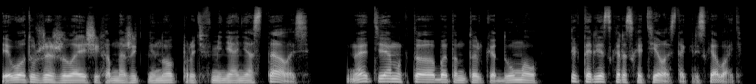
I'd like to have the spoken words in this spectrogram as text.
и вот уже желающих обнажить клинок против меня не осталось. Но тем, кто об этом только думал, как-то резко расхотелось так рисковать.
